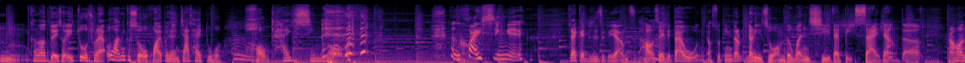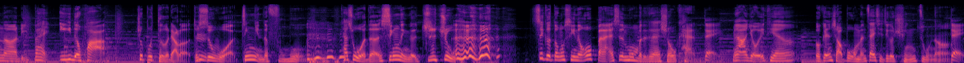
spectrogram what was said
嗯，看到对手一做出来，哇，那个手滑不小心加太多，嗯好开心哦。很坏心哎，大概就是这个样子。好，所以礼拜五要锁定到料理组，我们的文琪在比赛这样。的，然后呢，礼拜一的话就不得了了，这是我今年的父母，他是我的心灵的支柱。这个东西呢，我本来是默默的在收看，对。没想到有一天，我跟小布我们在一起这个群组呢，，对，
